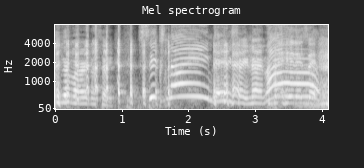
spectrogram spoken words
man. yeah, yeah. You never heard him say six nine. They ain't say nothing. Ah!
